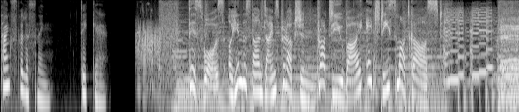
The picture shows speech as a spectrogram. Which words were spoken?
Thanks for listening. Take care. This was a Hindustan Times production brought to you by HT Smartcast. Smartcast.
